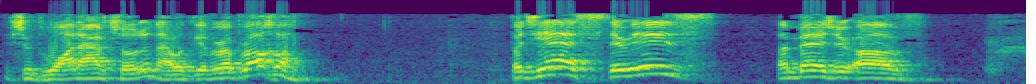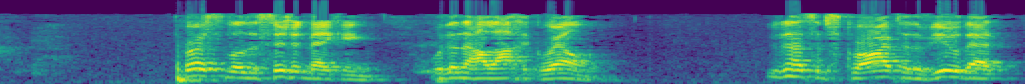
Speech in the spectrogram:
If she would want to have children, I would give her a bracha. But yes, there is a measure of personal decision making within the halachic realm. You do not subscribe to the view that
